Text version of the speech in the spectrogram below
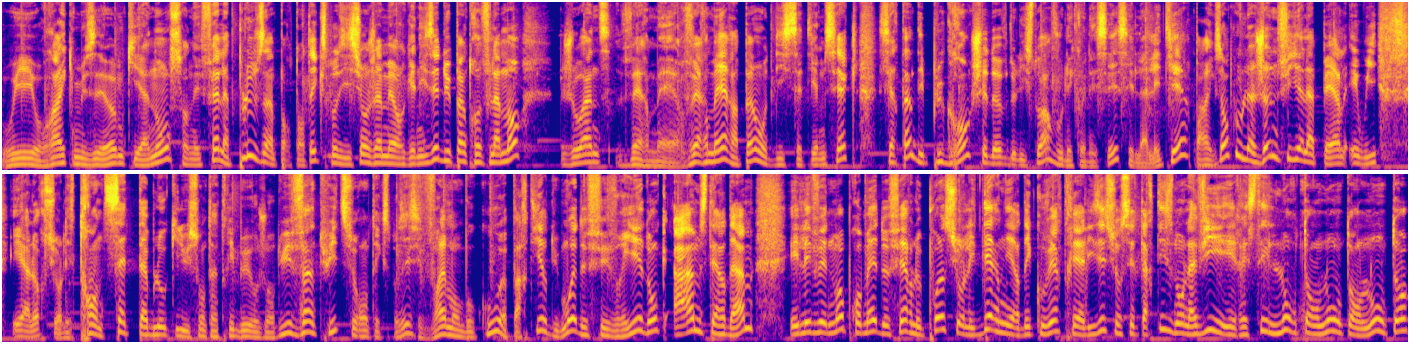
Oui, au Rijksmuseum qui annonce en effet la plus importante exposition jamais organisée du peintre flamand Johannes Vermeer. Vermeer a peint au XVIIe siècle certains des plus grands chefs-d'œuvre de l'histoire, vous les connaissez, c'est La laitière par exemple ou La jeune fille à la perle, et oui. Et alors sur les 37 tableaux qui lui sont attribués aujourd'hui, 28 seront exposés, c'est vraiment beaucoup, à partir du mois de février donc à Amsterdam. Et l'événement promet de faire le point sur les dernières découvertes réalisées sur cet artiste dont la vie est restée longtemps, longtemps, longtemps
